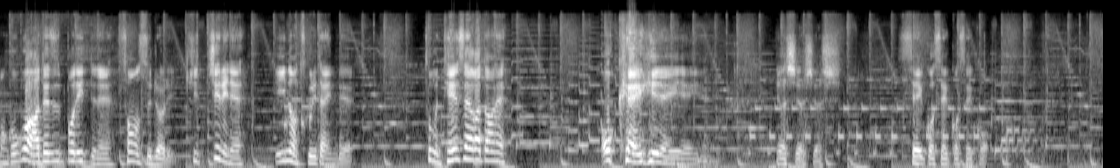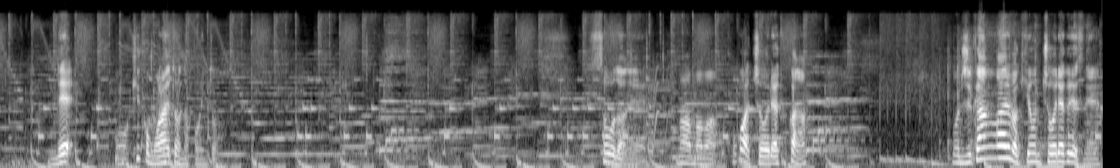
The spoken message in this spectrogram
まあ、ここは当てずっぽでいってね、損するより、きっちりね、いいのを作りたいんで、特に天才型はね、OK! いいね、いいね、いいね。よしよしよし。成功、成功、成功。で、結構もらえとんだ、ポイント。そうだね。まあまあまあ、ここは調略かな。もう時間があれば基本調略ですね。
